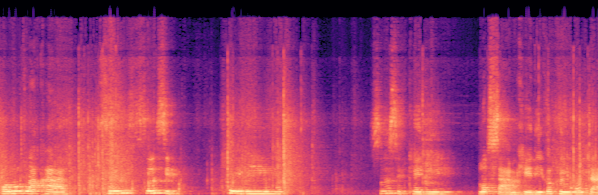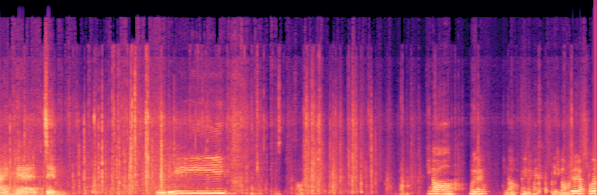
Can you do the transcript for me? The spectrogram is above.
เขาลดราคา ซื้อซื้อสิบ KD ซื้อสิบ KD ลดสาม KD ก็คือเราจ่ายแค่เจ็ดดีน้องไม่ได้พี่น้องไม่ได้พี่น้องไม่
